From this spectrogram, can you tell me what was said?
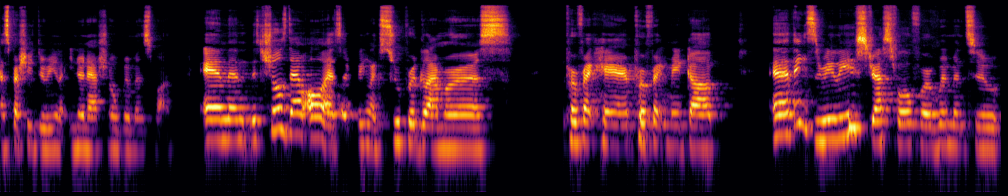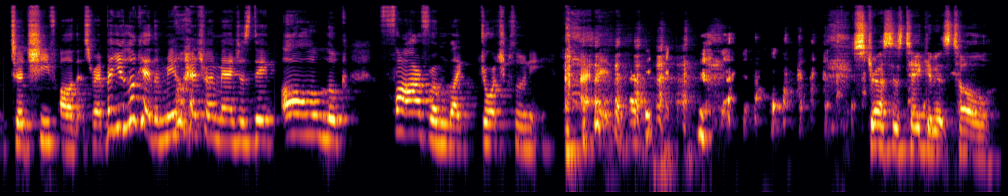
especially during like, International Women's Month. And then it shows them all as like being like super glamorous, perfect hair, perfect makeup. And I think it's really stressful for women to to achieve all this, right? But you look at the male hedge fund managers, they all look far from like George Clooney. I, I Stress has taken its toll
